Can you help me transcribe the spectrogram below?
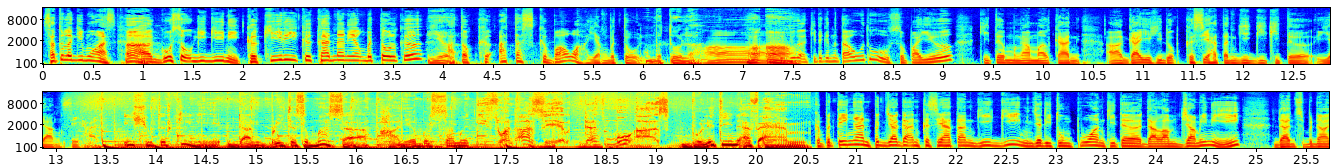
Satu lagi Muaz, ha. uh, gosok gigi ni ke kiri ke kanan yang betul ke? Ya. Atau ke atas ke bawah yang betul? Oh, betul lah. Ha. Ha. Itu juga kita kena tahu tu supaya kita mengamalkan uh, gaya hidup kesihatan gigi kita yang sihat. Isu terkini dan berita semasa hanya bersama Izwan Azir dan Muaz Bulletin FM. Kepentingan penjagaan kesihatan gigi menjadi tumpuan kita dalam jam ini dan sebenarnya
